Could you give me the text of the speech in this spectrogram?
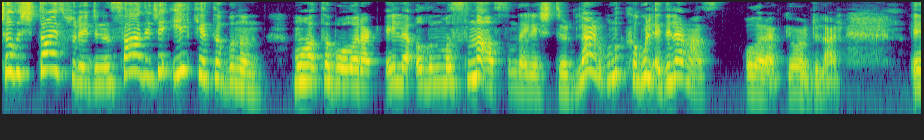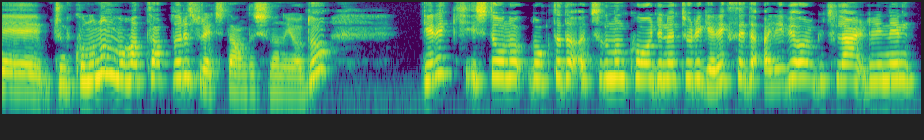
Çalıştay sürecinin sadece ilk etabının muhatabı olarak ele alınmasını aslında eleştirdiler. Bunu kabul edilemez olarak gördüler. E, çünkü konunun muhatapları süreçten dışlanıyordu. Gerek işte o noktada açılımın koordinatörü gerekse de Alevi örgütlerinin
